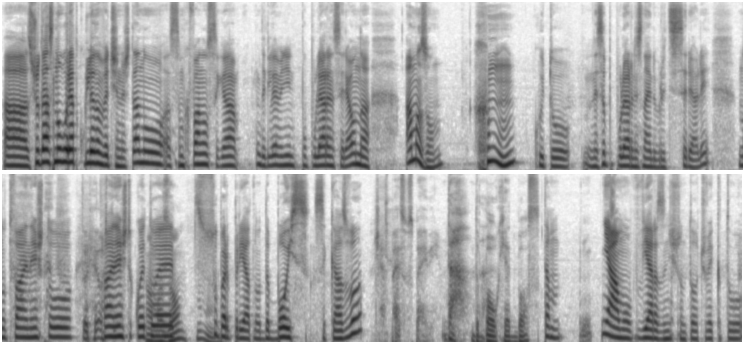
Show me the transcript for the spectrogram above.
А, защото аз много рядко гледам вече неща, но аз съм хванал сега да гледам един популярен сериал на Amazon, хм, които не са популярни с най-добрите си сериали, но това е нещо, е това е нещо, което е супер приятно. The Boys се казва. Jeff Bezos, baby. Да, The Ballhead Boss. там нямам вяра за нищо на този човек като,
